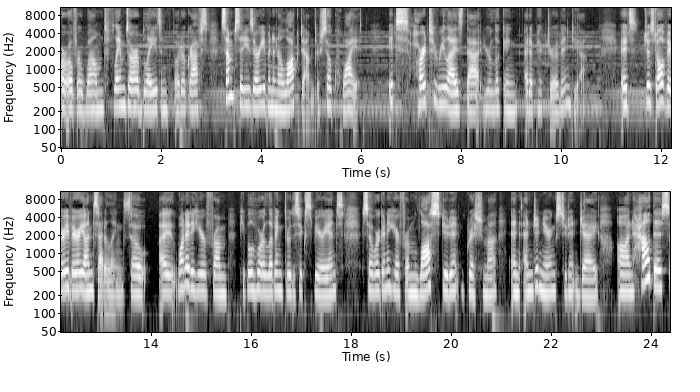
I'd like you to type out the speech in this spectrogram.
are overwhelmed, flames are ablaze in photographs, some cities are even in a lockdown, they're so quiet. It's hard to realize that you're looking at a picture of India. It's just all very, very unsettling. So I wanted to hear from people who are living through this experience. So we're going to hear from law student Grishma and engineering student Jay on how this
